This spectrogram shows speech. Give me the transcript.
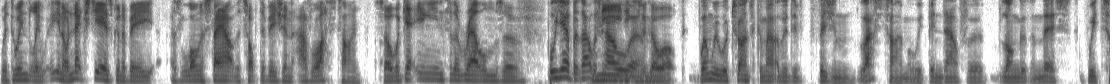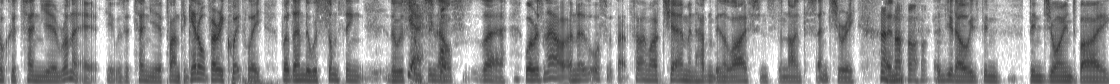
we're dwindling. You know, next year is going to be as long a stay out of the top division as last time. So we're getting into the realms of Well, yeah, but that was needing how, to um, go up. When we were trying to come out of the division last time, and we'd been down for longer than this, we took a 10 year run at it. It was a 10 year plan to get up very quickly, but then there was something, there was Yes, something but- else there. Whereas now, and also at that time, our chairman hadn't been alive since the ninth century. And, and you know, he's been, been joined by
